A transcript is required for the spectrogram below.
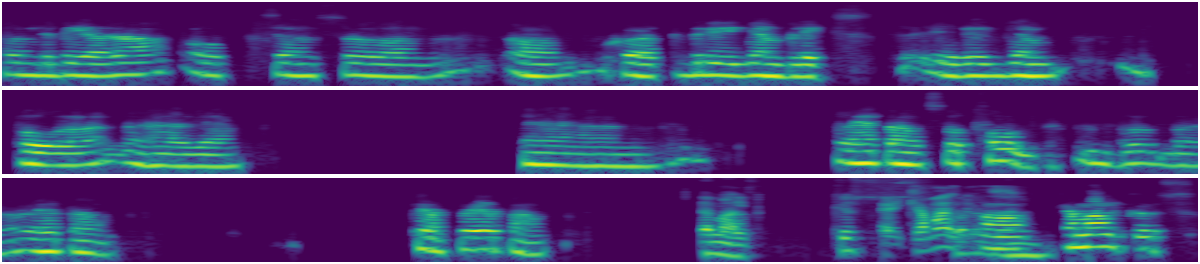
Fundibera och sen så ja, sköt Bryggen blixt i ryggen på den här eh, vad heter han? 12. Vad heter han? Vad heter han? Kamalkus? Kamalkus. Ja, Kamalkus.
